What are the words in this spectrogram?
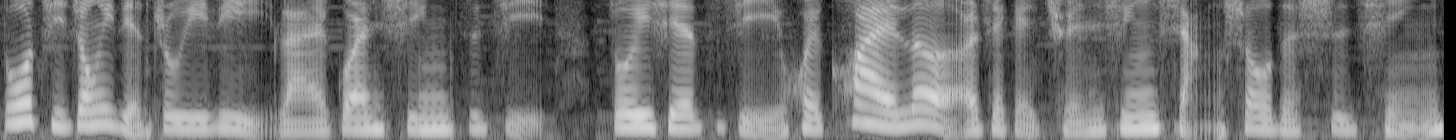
多集中一点注意力来关心自己，做一些自己会快乐而且给全心享受的事情。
